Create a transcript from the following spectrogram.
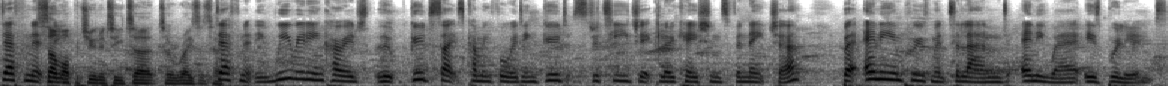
Definitely. some opportunity to, to raise its head? Definitely. We really encourage the good sites coming forward in good strategic locations for nature, but any improvement to land anywhere is brilliant.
